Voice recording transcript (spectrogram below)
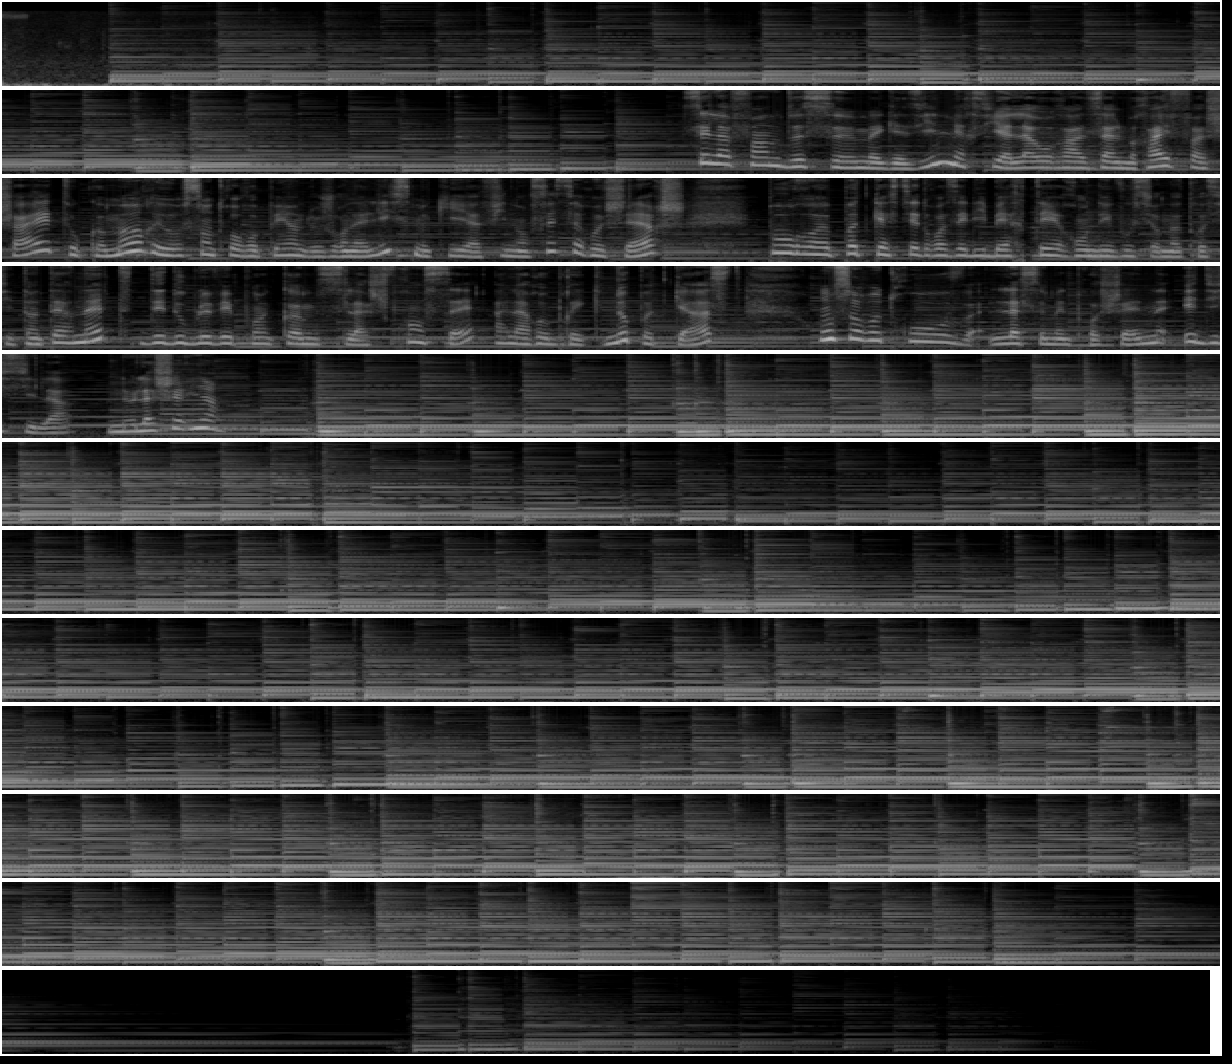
C'est la fin de ce magazine. Merci à Laura Zalm Raifachat au Comores et au Centre européen de journalisme qui a financé ces recherches. Pour euh, podcaster Droits et Libertés, rendez-vous sur notre site internet dw.com/français à la rubrique Nos podcasts. On se retrouve la semaine prochaine et d'ici là, ne lâchez rien.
